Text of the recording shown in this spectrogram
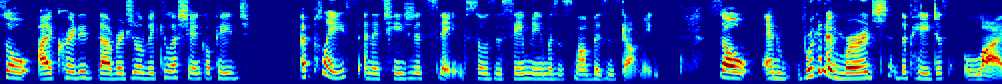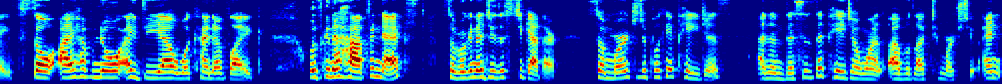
So I created the original Vicky Lashenko page a place and I changed its name. So it's the same name as a small business gal name. So, and we're gonna merge the pages live. So I have no idea what kind of like what's gonna happen next. So we're gonna do this together. So merge duplicate pages, and then this is the page I want I would like to merge to. And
